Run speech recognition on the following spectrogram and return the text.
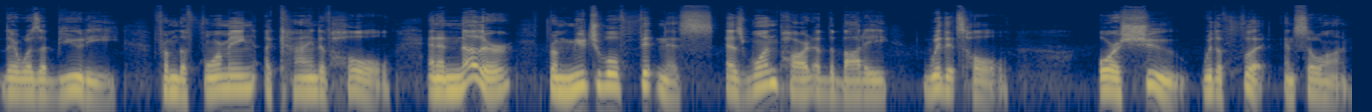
there was a beauty from the forming a kind of whole, and another from mutual fitness as one part of the body with its whole, or a shoe with a foot, and so on.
